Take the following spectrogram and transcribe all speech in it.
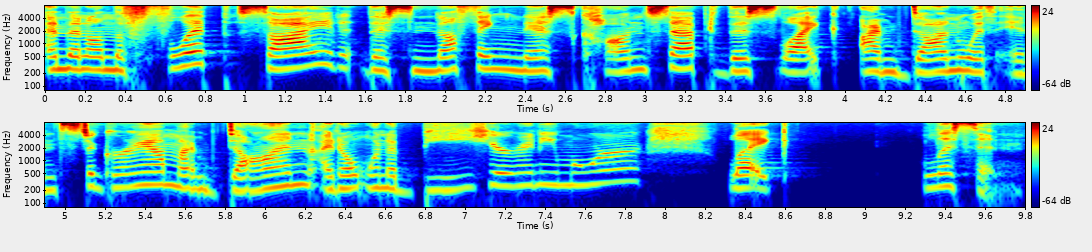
And then on the flip side, this nothingness concept, this like, I'm done with Instagram, I'm done, I don't want to be here anymore. Like, listen,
